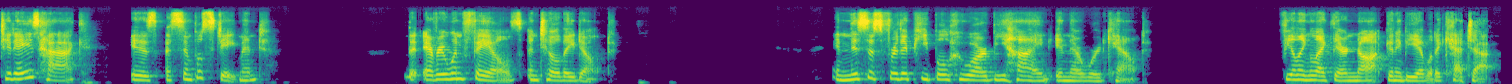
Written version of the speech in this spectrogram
Today's hack is a simple statement that everyone fails until they don't. And this is for the people who are behind in their word count, feeling like they're not going to be able to catch up.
